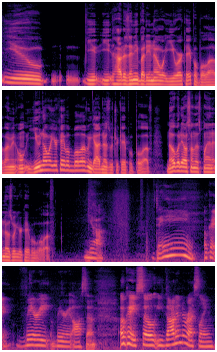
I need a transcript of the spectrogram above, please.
You, you, you, how does anybody know what you are capable of? I mean, only, you know what you're capable of, and God knows what you're capable of. Nobody else on this planet knows what you're capable of. Yeah. Dang. Okay. Very, very awesome. Okay, so you got into wrestling.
